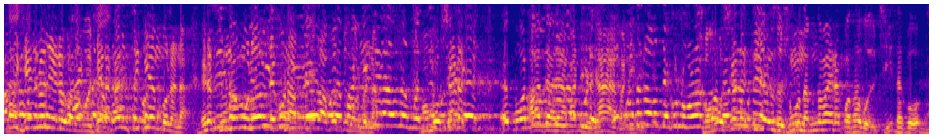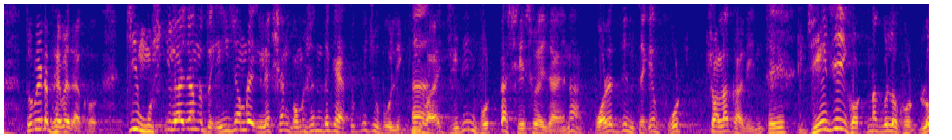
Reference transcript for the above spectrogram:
আমি এটা কথা বলছি এটা খালি সিপিএম বলে না। এটা তৃণমূল দেখুন আপনি আপত্তি করবেন না। সমস্যাটা কি- আচ্ছা হ্যাঁ পাঠিয়ে দিন, পাঠিয়ে দিন। সমস্যাটা কি জানো তো আমি তোমায় একটা কথা বলছি দেখো তুমি এটা ভেবে দেখো। কি মুশকিল হয় জানো তো? এই যে আমরা ইলেকশন কমিশন থেকে এত কিছু বলি কি হয়। যেদিন ভোটটা শেষ হয়ে যায় না পরের দিন থেকে ভোট চলাকালীন যে যে ঘটনাগুলো ঘটলো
